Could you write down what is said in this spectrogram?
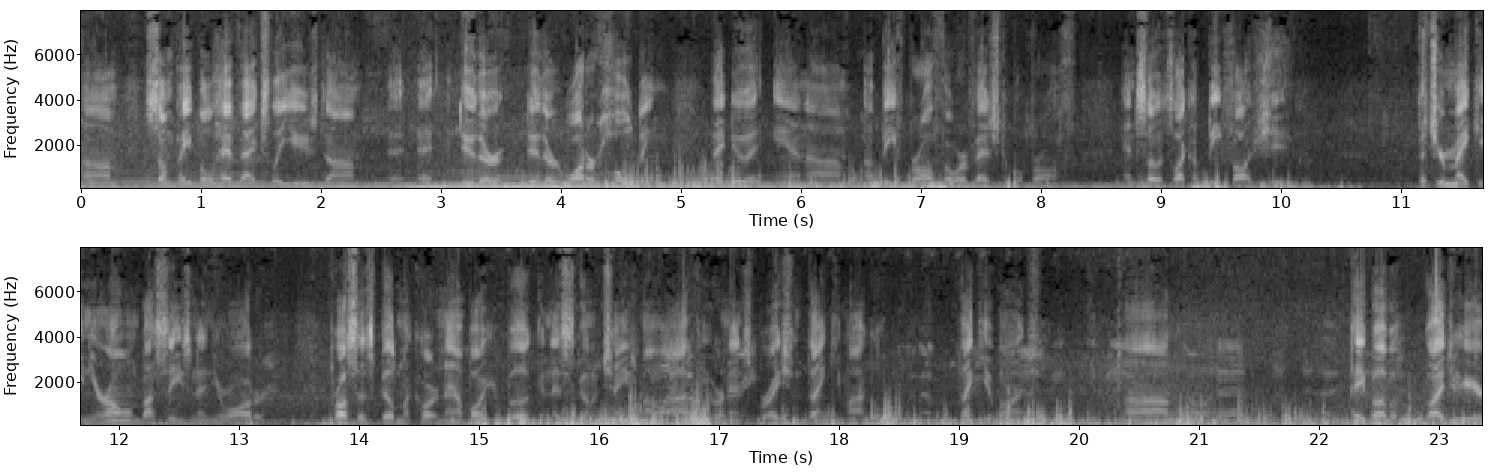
Um, some people have actually used um, uh, uh, do their do their water holding. They do it in um, a beef broth or a vegetable broth, and so it's like a beef au jus. But you're making your own by seasoning your water. Process build my cart now. Bought your book, and this is going to change my life. You are an inspiration. Thank you, Michael. Thank you a bunch. Um, hey, Bubba, glad you're here.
